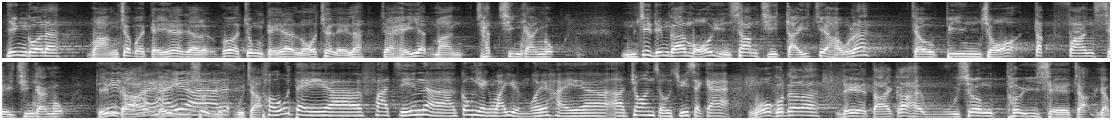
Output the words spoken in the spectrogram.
應該咧橫州嘅地咧就嗰個棕地咧攞出嚟咧就起一萬七千間屋，唔知點解摸完三次底之後咧就變咗得返四千間屋。點解你唔需要負責？土地啊發展啊供應委員會係啊啊 John 做主席嘅。我覺得咧，你哋大家係互相推卸責任，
